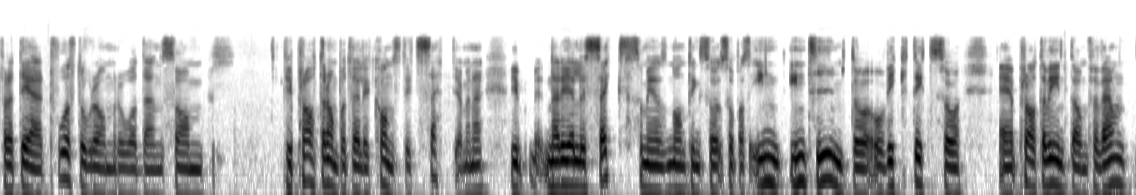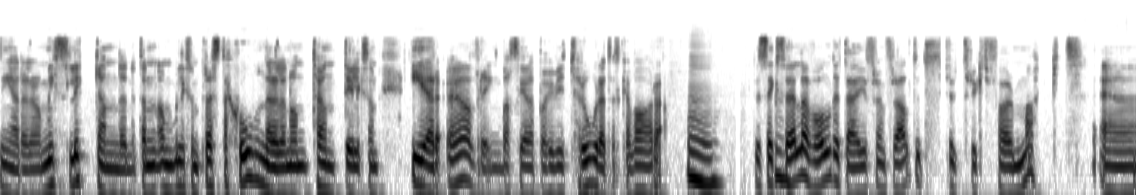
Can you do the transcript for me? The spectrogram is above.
För att det är två stora områden som vi pratar om på ett väldigt konstigt sätt. Jag menar, vi, när det gäller sex som är någonting så, så pass in, intimt och, och, viktigt så eh, pratar vi inte om förväntningar eller om misslyckanden utan om liksom prestationer eller någon töntig liksom, erövring baserat på hur vi tror att det ska vara. Mm. Det sexuella mm. våldet är ju framförallt ett uttryck för makt. Eh,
